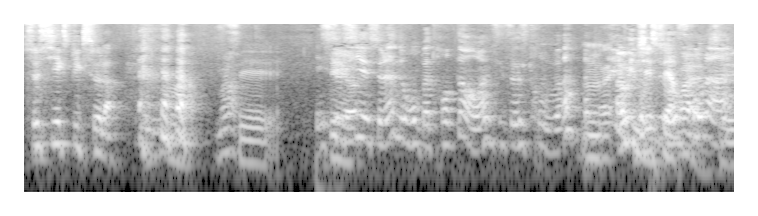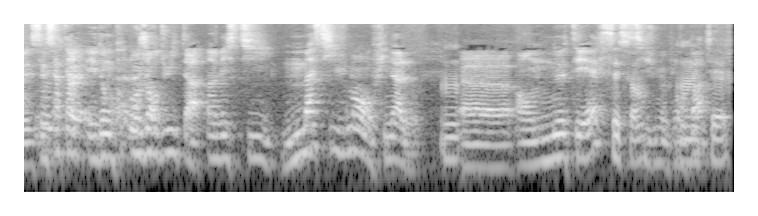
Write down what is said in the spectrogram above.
ceci explique cela. Voilà. Voilà. C'est- Et C'est, ceux-ci et ceux-là n'auront pas 30 ans, hein, si ça se trouve. hein. Ah oui, donc, J'espère. ouais, Ils seront là, c'est- certain. euh, Et donc voilà. aujourd'hui, tu as investi massivement au final Mm. euh, en ETF, C'est ça, si je me plante En pas. ETF.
